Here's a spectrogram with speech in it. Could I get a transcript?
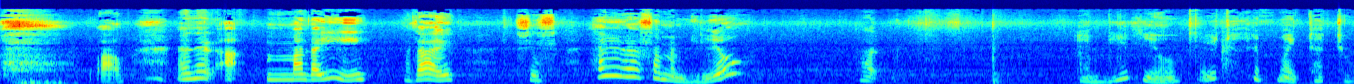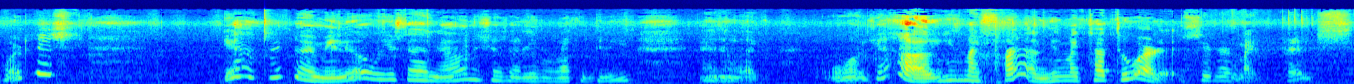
wow. And then uh, Mandai, Mandai says, Have you heard from Emilio? What? Emilio? Are you talking about my tattoo artist? Yeah, I know Emilio. We used to hang out and she was a little rockabilly. And I'm like, well, yeah, he's my friend. He's my tattoo artist. He's my Prince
